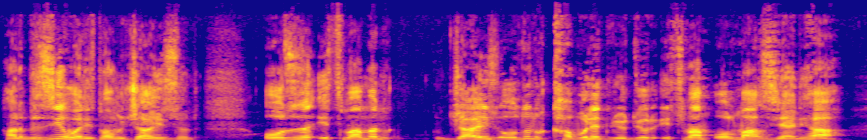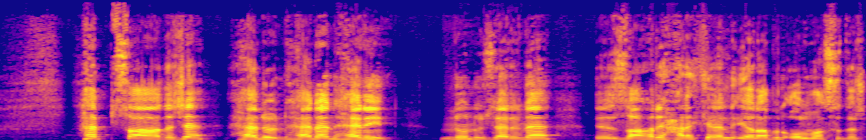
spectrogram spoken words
Hani biz diyor var itmam caizun. O zaten itmamın caiz olduğunu kabul etmiyor. Diyor itmam olmaz yani ha. Hep sadece henün, henen, henin. Nun üzerine e, zahiri harekelerin irabın olmasıdır.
